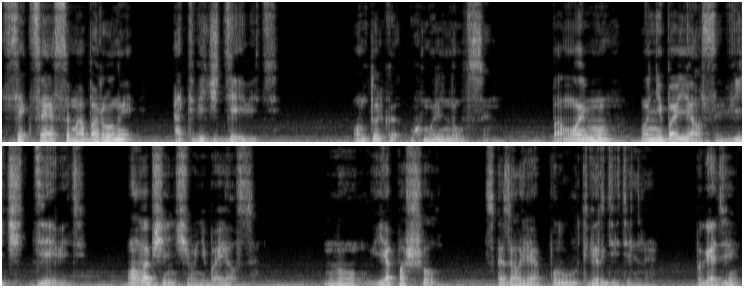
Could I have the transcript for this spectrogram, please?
секция самообороны от ВИЧ-9». Он только ухмыльнулся. «По-моему, он не боялся ВИЧ-9». Он вообще ничего не боялся. «Ну, я пошел», — сказал я полуутвердительно. «Погоди».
